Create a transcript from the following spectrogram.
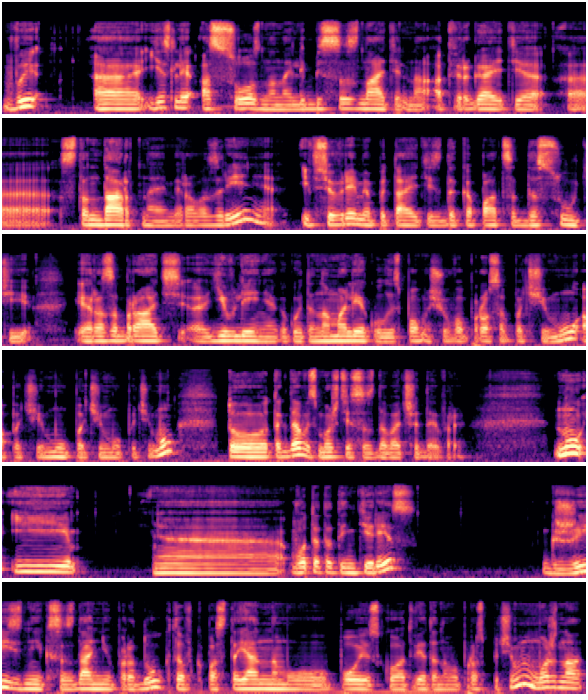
Вы Э, если осознанно или бессознательно отвергаете э, стандартное мировоззрение и все время пытаетесь докопаться до сути и разобрать э, явление какое-то на молекулы с помощью вопроса почему, а почему, почему, почему, то тогда вы сможете создавать шедевры. Ну и э, вот этот интерес к жизни, к созданию продуктов, к постоянному поиску ответа на вопрос «почему» можно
